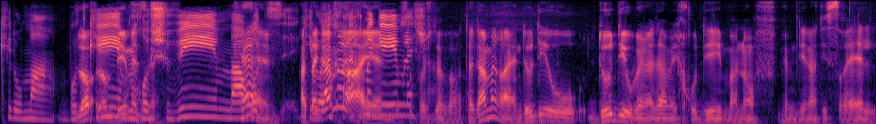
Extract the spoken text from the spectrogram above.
כאילו מה, לומדים בודקים, זה. חושבים, מה כן, רוצים, אתה כאילו גם מראיין בסופו של? דבר, אתה גם מראיין. דודי הוא, דודי הוא בן אדם ייחודי בנוף במדינת ישראל,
